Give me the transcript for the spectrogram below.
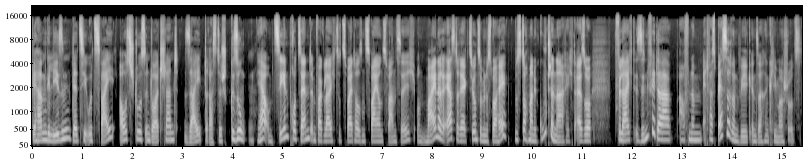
wir haben gelesen, der CO2-Ausstoß in Deutschland sei drastisch gesunken. Ja, um 10 Prozent im Vergleich zu 2022. Und meine erste Reaktion zumindest war, hey, das ist doch mal eine gute Nachricht. Also vielleicht sind wir da auf einem etwas besseren Weg in Sachen Klimaschutz.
